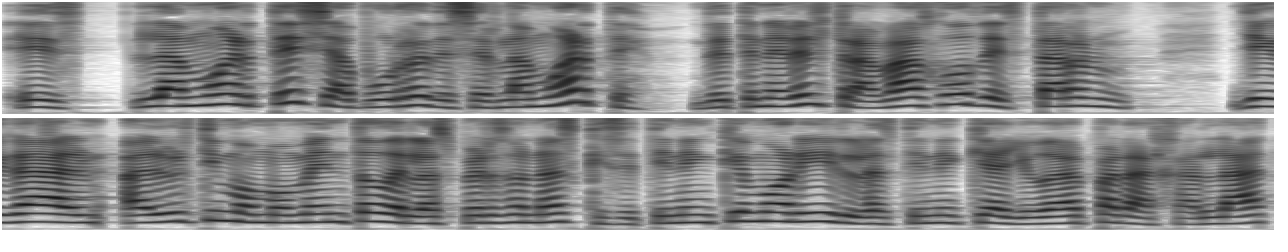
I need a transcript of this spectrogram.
es, la muerte se aburre de ser la muerte, de tener el trabajo, de estar, llega al, al último momento de las personas que se tienen que morir y las tiene que ayudar para jalar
